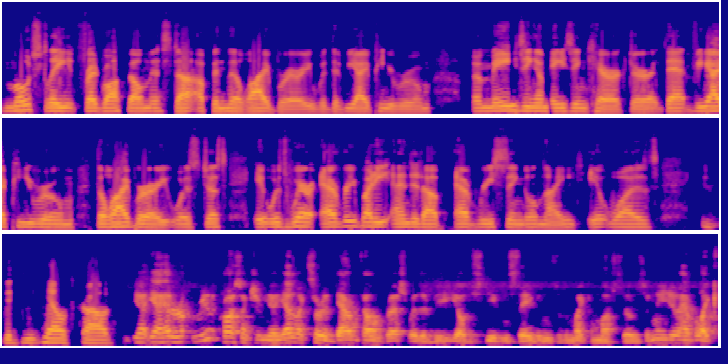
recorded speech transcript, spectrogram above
mostly Fred Rothbell Mista up in the library with the VIP room amazing amazing character. That vip room the library was just it was where everybody ended up every single night. It was the details crowd yeah yeah I had a real cross section you, know, you had like sort of downtown press whether it be you know the steven stevens or the michael mustos and then you have like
